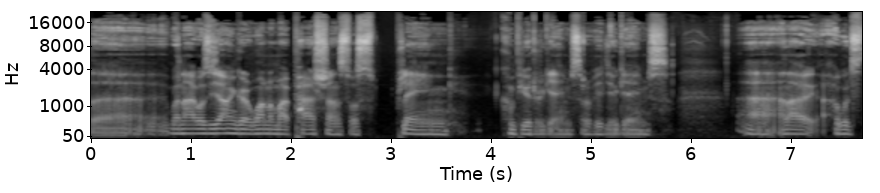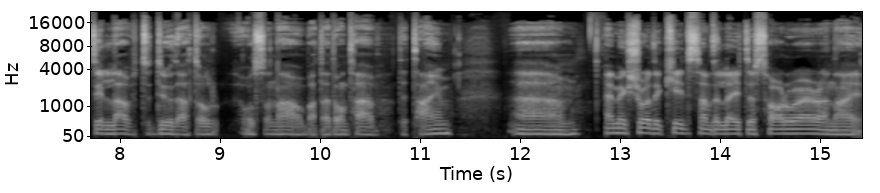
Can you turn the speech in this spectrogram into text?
uh, when I was younger, one of my passions was playing computer games or video games. Uh, and I, I would still love to do that also now, but I don't have the time. Um, I make sure the kids have the latest hardware, and I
